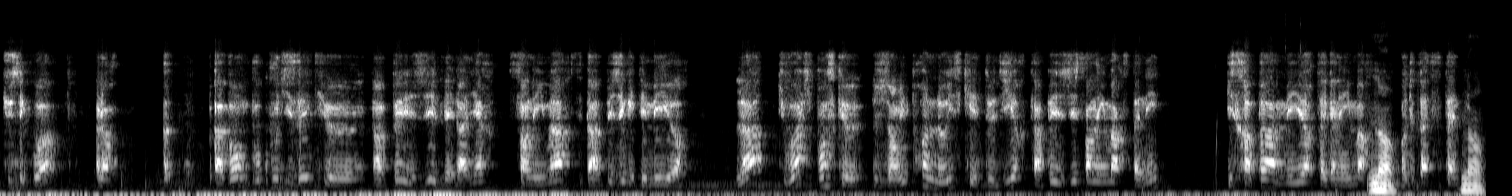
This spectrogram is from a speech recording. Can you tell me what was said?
Tu sais quoi? Alors, avant, beaucoup disaient qu'un PSG de l'année dernière, sans Neymar, c'était un PSG qui était meilleur. Là, tu vois, je pense que j'ai envie de prendre le risque et de dire qu'un PSG sans Neymar cette année, il sera pas meilleur qu'un Neymar. Non, En tout cas, cette année, non.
